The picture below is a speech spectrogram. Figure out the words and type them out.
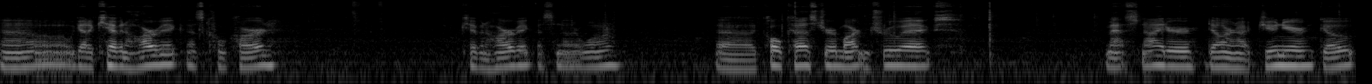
Uh, we got a Kevin Harvick. That's a cool card. Kevin Harvick. That's another one. Uh, Cole Custer, Martin Truex, Myatt Snider, Dale Earnhardt Jr., GOAT.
